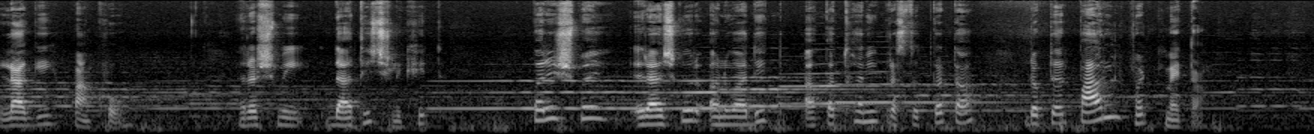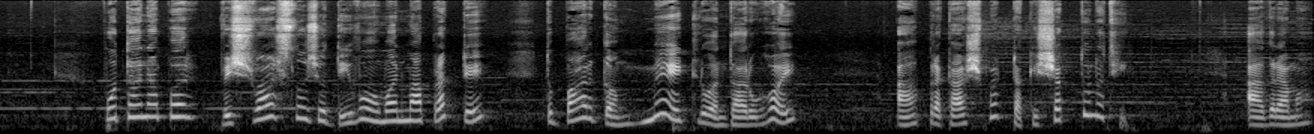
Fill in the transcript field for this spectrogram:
લાગી પાંખો. રશ્મિ દાધીચ લિખિત. પરેશભાઈ રાજગોર અનુવાદિત આ કથાની પ્રસ્તુત કરતા ડૉક્ટર પારુલ ભટ્ટ મહેતા. પોતાના પર વિશ્વાસનો જો દીવો મનમાં પ્રગટે, તો બહાર ગમે એટલું અંધારું હોય, આ પ્રકાશમાં ટકી શકતું નથી. આગ્રામાં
